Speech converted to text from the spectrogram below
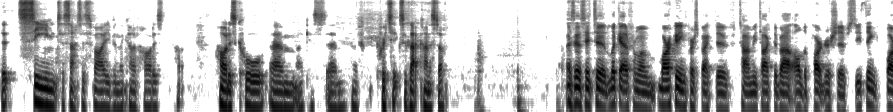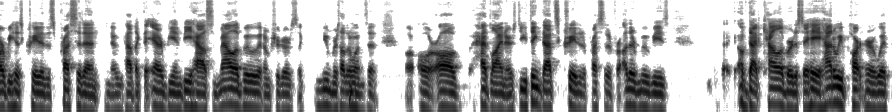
that seemed to satisfy even the kind of hardest hardest core, um, I guess, um, kind of critics of that kind of stuff. I was going to say to look at it from a marketing perspective, Tom, you talked about all the partnerships. Do you think Barbie has created this precedent? You know, you had like the Airbnb house in Malibu, and I'm sure there's like numerous other mm. ones that are, are all headliners. Do you think that's created a precedent for other movies of that caliber to say, hey, how do we partner with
